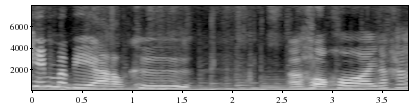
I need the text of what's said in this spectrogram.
ฮิมมาเบียวคืออหอคอยนะคะ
